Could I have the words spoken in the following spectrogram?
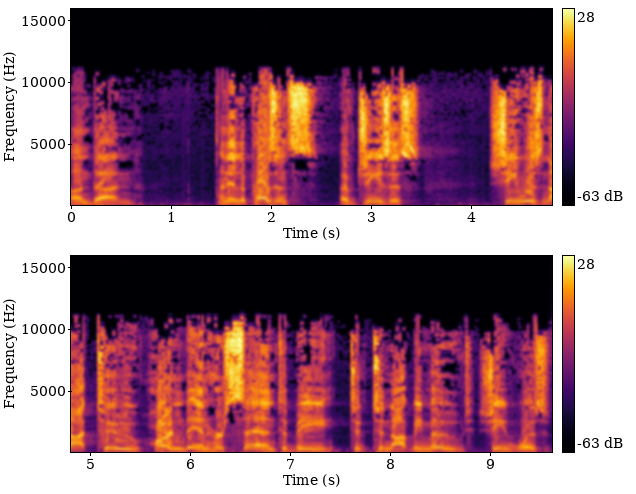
undone. And in the presence of Jesus, she was not too hardened in her sin to be to, to not be moved. She was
